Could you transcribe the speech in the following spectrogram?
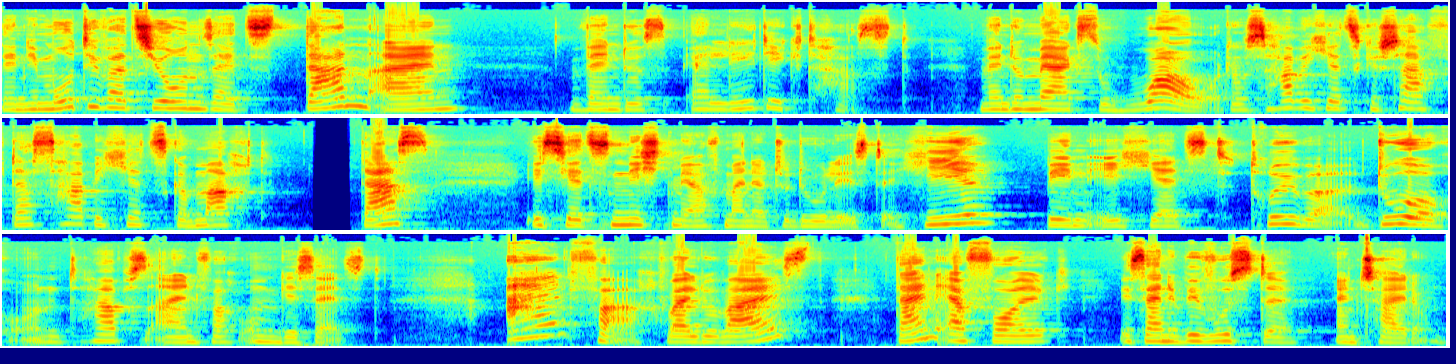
Denn die Motivation setzt dann ein, wenn du es erledigt hast. Wenn du merkst, wow, das habe ich jetzt geschafft, das habe ich jetzt gemacht. Das ist jetzt nicht mehr auf meiner To-Do-Liste. Hier bin ich jetzt drüber, durch und hab's einfach umgesetzt. Einfach, weil du weißt, dein Erfolg ist eine bewusste Entscheidung.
